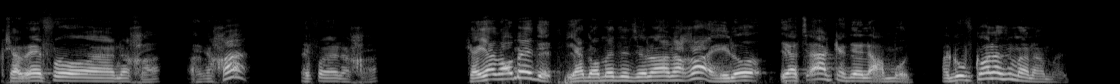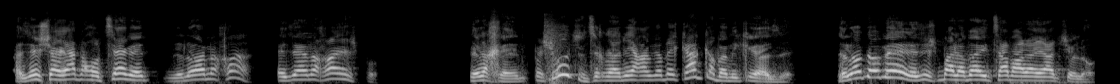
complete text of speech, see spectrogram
עכשיו, איפה ההנחה? הנחה. איפה ההנחה? שהיד עומדת. יד עומדת זה לא הנחה, היא לא יצאה כדי לעמוד. הגוף כל הזמן עמד. אז זה שהיד עוצרת, זה לא הנחה. איזה הנחה יש פה? ולכן, פשוט שצריך להניח על גבי קרקע במקרה הזה. זה לא דומה לזה שבעל הבית שם על היד שלו.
